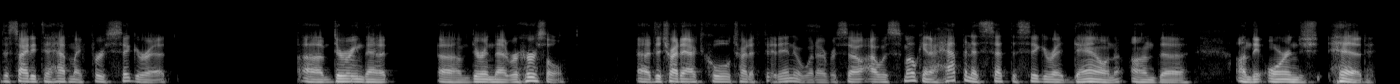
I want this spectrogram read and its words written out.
decided to have my first cigarette uh, during that um, during that rehearsal, uh, to try to act cool, try to fit in or whatever. So I was smoking. I happened to set the cigarette down on the on the orange head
